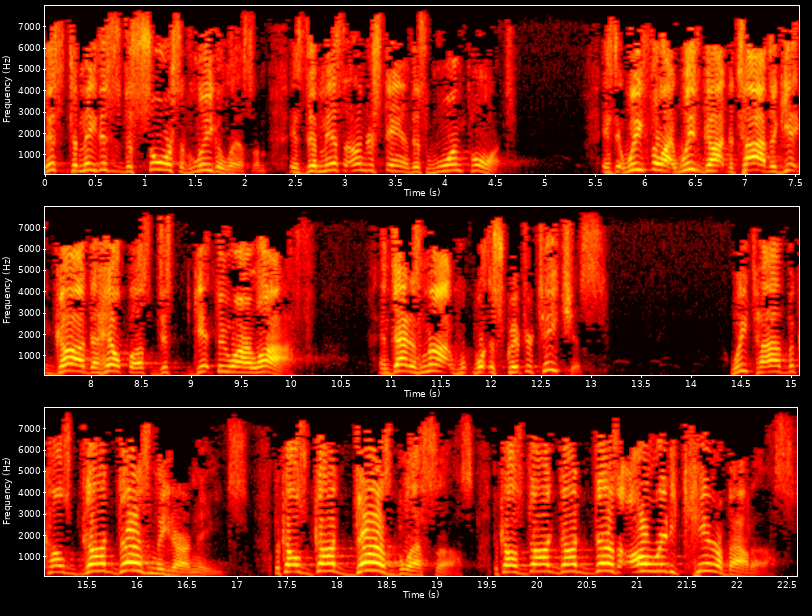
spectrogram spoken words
This, to me, this is the source of legalism, is the misunderstanding this one point. Is that we feel like we've got to tithe to get God to help us just get through our life. And that is not what the Scripture teaches. We tithe because God does meet our needs. Because God does bless us. Because God, God does already care about us.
